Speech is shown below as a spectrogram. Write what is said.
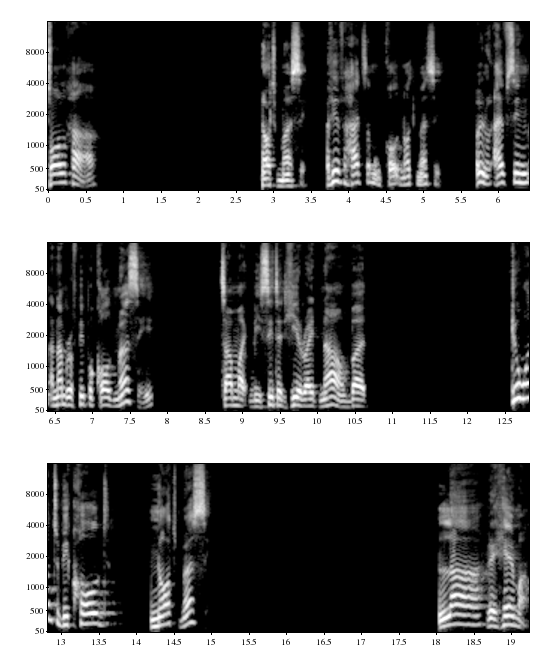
Call her not mercy. Have you ever had someone called not mercy? I mean, I've seen a number of people called mercy. Some might be seated here right now, but do you want to be called not mercy? La Rehema.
